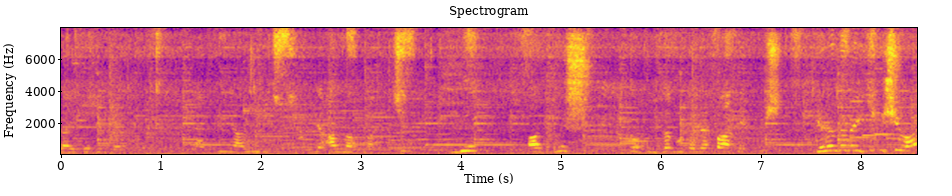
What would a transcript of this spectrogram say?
Yani dünyanın geçişini anlatmak için 1069'da burada vefat etmiş. Yanında da iki kişi var.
